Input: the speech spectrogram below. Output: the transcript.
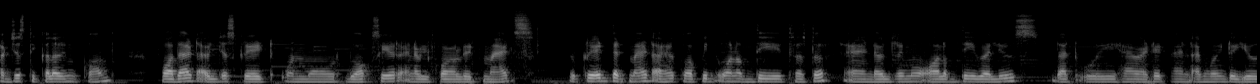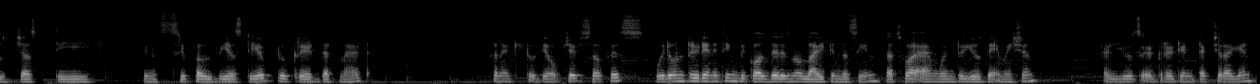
adjust the color in comp. For that I will just create one more box here and I will call it mats. To create that mat I have copied one of the thruster and I will remove all of the values that we have added and I'm going to use just the principal BSDF to create that mat. Connected to the object surface. We don't read anything because there is no light in the scene. That's why I'm going to use the emission I'll use a gradient texture again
